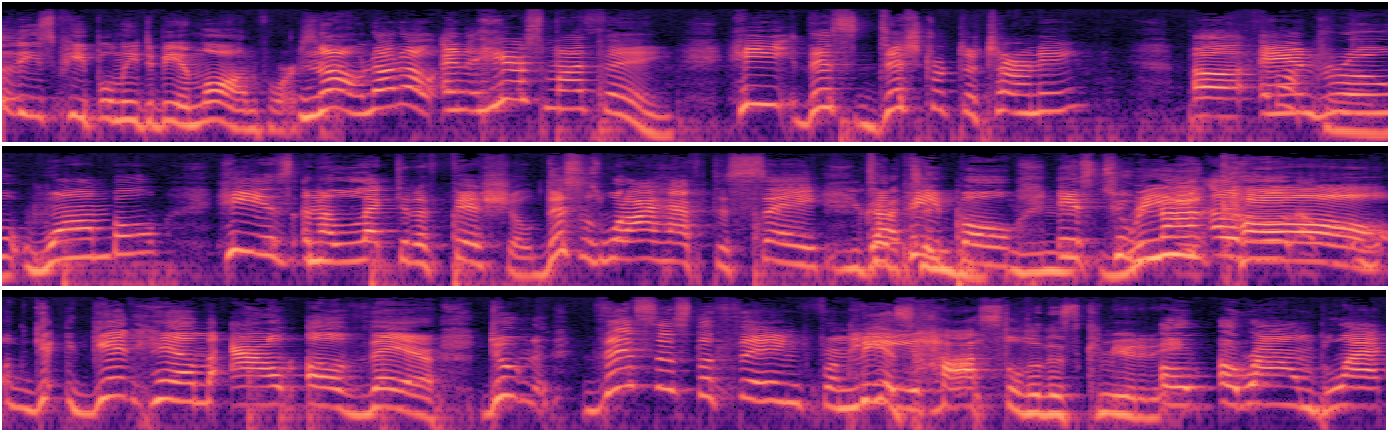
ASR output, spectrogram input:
of these people need to be in law enforcement. No, no, no. And here's my thing. He, this district attorney, uh, Andrew Womble, he is an elected official. This is what I have to say to got to people is to recall. not get, get him out of there. Do this is the thing for He me is hostile to this community. around black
